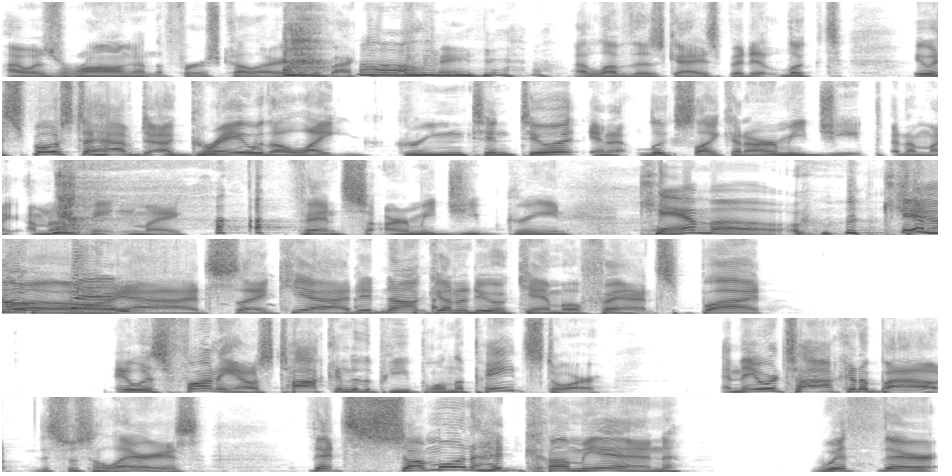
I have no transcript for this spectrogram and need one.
I was wrong on the first color. I go back to Oh, the paint. no. I love those guys, but it looked. It was supposed to have a gray with a light green tint to it, and it looks like an army jeep. And I'm like, I'm not painting my fence army jeep green. Camo. Camo, Camo, yeah. It's like, yeah, I did not gonna do a camo fence, but it was funny. I was talking to the people in the paint store, and they were talking about this was hilarious that someone had come in with their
